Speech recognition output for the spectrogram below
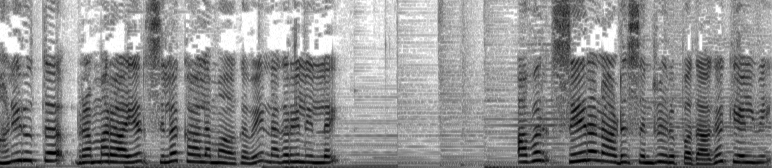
அனிருத்த பிரம்மராயர் சில காலமாகவே நகரில் இல்லை. அவர் சேரநாடு சென்றிருப்பதாக கேள்வி.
